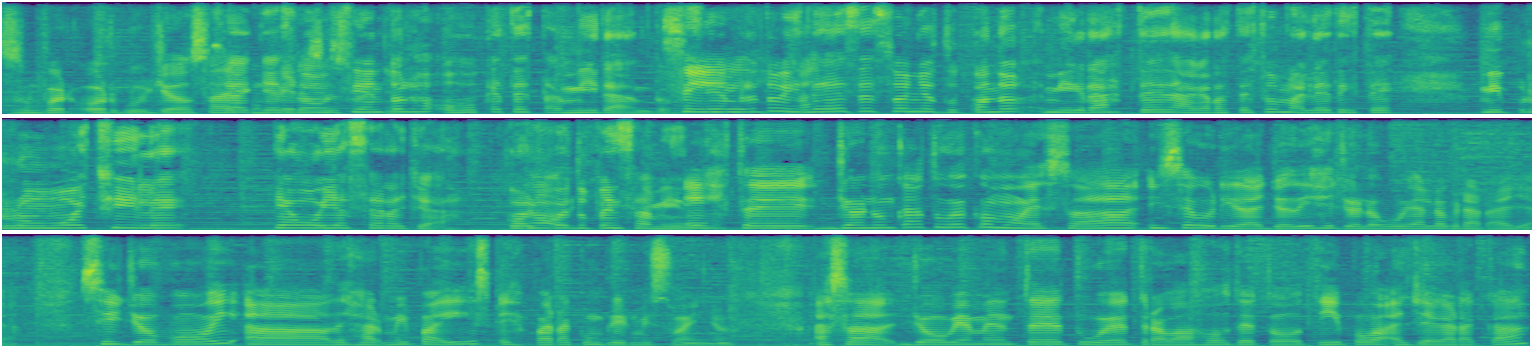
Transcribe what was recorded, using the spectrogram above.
súper orgullosa O de sea, que cumplir son ese sueño. cientos los ojos que te están mirando. Sí. Siempre tuviste ese sueño. Tú cuando migraste, agarraste tu maleta y dijiste, mi rumbo es Chile, ¿qué voy a hacer allá? ¿Cuál No, fue tu pensamiento? Este, yo nunca tuve como esa inseguridad. Yo dije, yo lo voy a lograr allá. Si yo voy a dejar mi país es para cumplir mis sueños. O sea, yo obviamente tuve trabajos de todo tipo al llegar acá,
